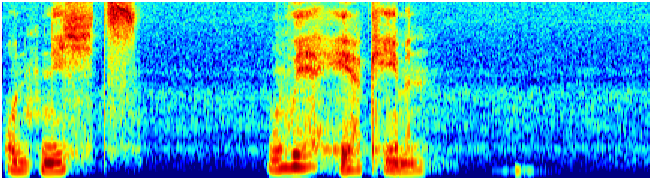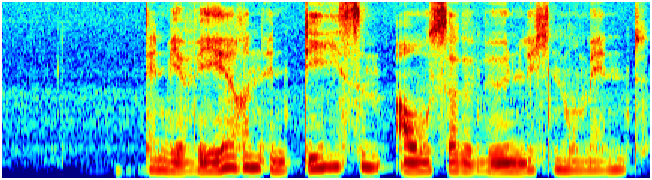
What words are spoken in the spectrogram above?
und nichts, wo wir herkämen. Denn wir wären in diesem außergewöhnlichen Moment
